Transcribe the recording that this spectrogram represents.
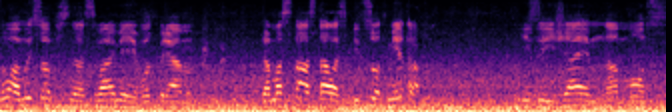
Ну, а мы, собственно, с вами вот прям до моста осталось 500 метров. И заезжаем на мост.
